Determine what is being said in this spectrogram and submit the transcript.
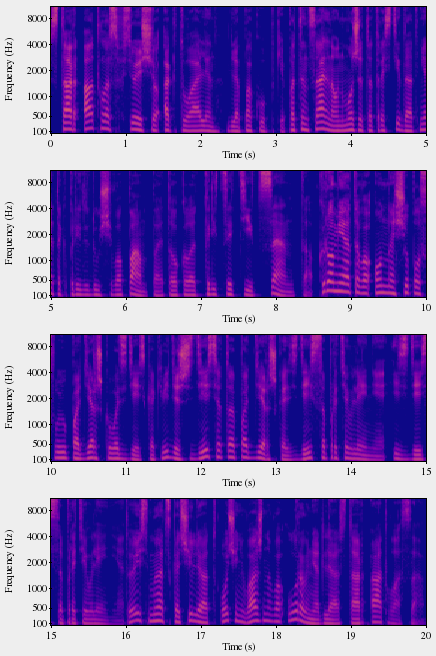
Star Atlas все еще актуален для покупки. Потенциально он может отрасти до отметок предыдущего пампа, это около 30 центов. Кроме этого, он нащупал свою поддержку вот здесь. Как видишь, здесь это поддержка, здесь сопротивление и здесь сопротивление. То есть мы отскочили от очень важного уровня для Star Atlas.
